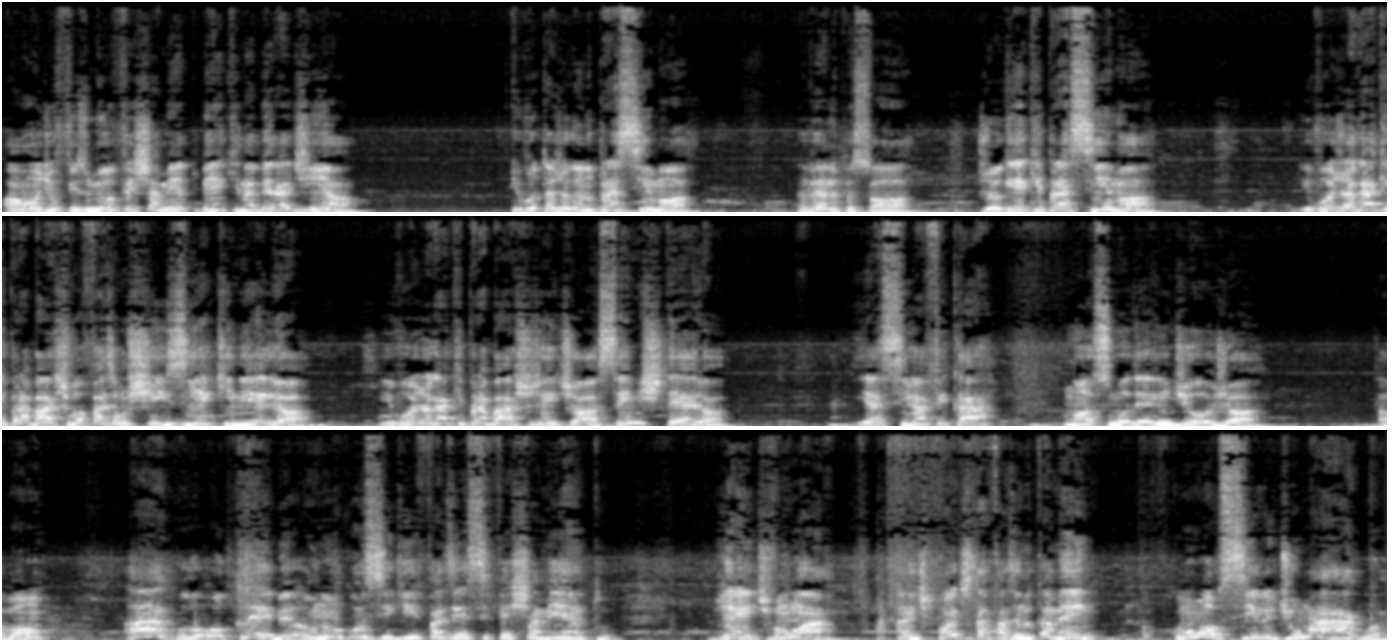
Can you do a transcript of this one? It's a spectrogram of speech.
Onde eu fiz o meu fechamento, bem aqui na beiradinha, ó. E vou estar tá jogando para cima, ó. Tá vendo, pessoal? Ó. Joguei aqui para cima, ó. E vou jogar aqui para baixo. Vou fazer um xizinho aqui nele, ó. E vou jogar aqui para baixo, gente, ó, sem mistério, ó. E assim vai ficar o nosso modelinho de hoje, ó. Tá bom? Ah, o, o Kleber, eu não consegui fazer esse fechamento. Gente, vamos lá. A gente pode estar fazendo também com o auxílio de uma água.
